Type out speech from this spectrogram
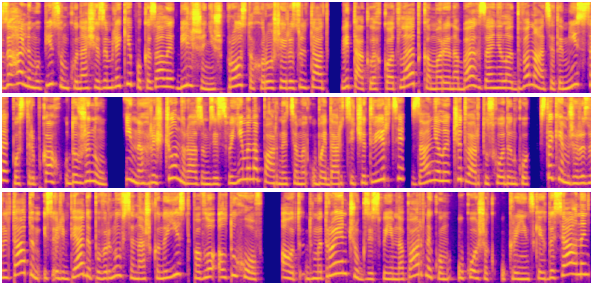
В загальному підсумку наші земляки показали більше ніж просто хороший результат. Відтак легкоатлетка Марина Бех зайняла 12 місце по стрибках у довжину. Інна Грищун разом зі своїми напарницями у байдарці четвірці зайняли четверту сходинку. З таким же результатом із Олімпіади повернувся наш каноїст Павло Алтухов. А от Дмитро Янчук зі своїм напарником у кошик українських досягнень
